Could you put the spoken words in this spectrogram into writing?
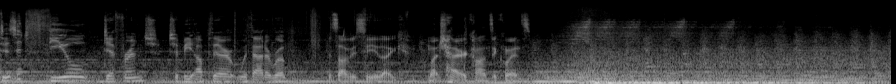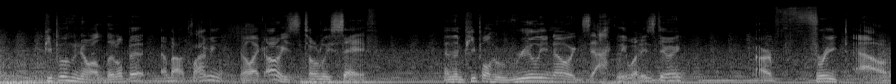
Does it feel different to be up there without a rope? It's obviously like much higher consequence. People who know a little bit about climbing, they're like, oh, he's totally safe. And then people who really know exactly what he's doing are freaked out.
